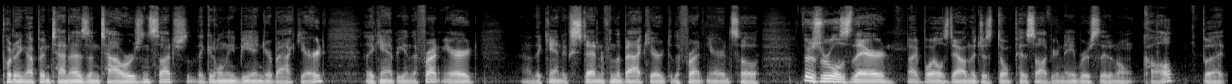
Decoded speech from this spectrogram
putting up antennas and towers and such. They can only be in your backyard. They can't be in the front yard. Uh, they can't extend from the backyard to the front yard. So there's rules there. That boils down to just don't piss off your neighbors so they don't call. But,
